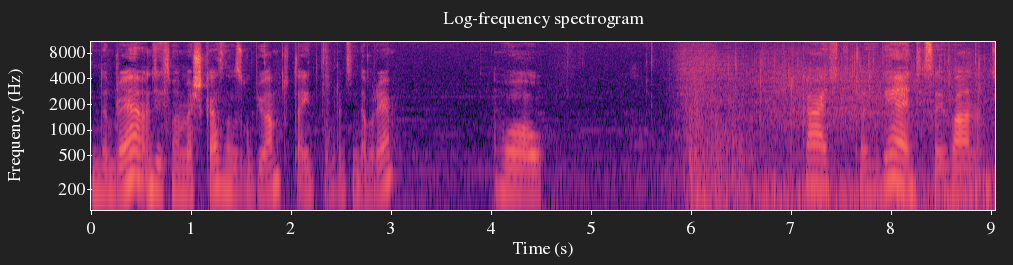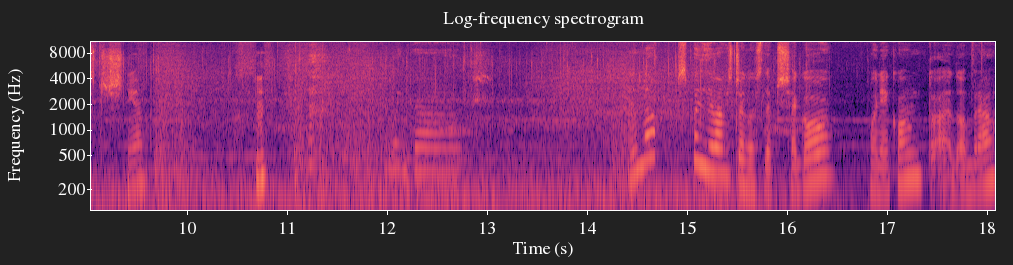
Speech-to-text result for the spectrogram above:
Dzień dobry. Gdzie jest moja myszka? Znowu zgubiłam. Tutaj, dobra, dzień dobry. Wow. Czekajcie, trzeba zdjęcie sobie walnąć, czyż nie? oh my gosh. No, spodziewałam się czegoś lepszego. Poniekąd, ale dobra.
